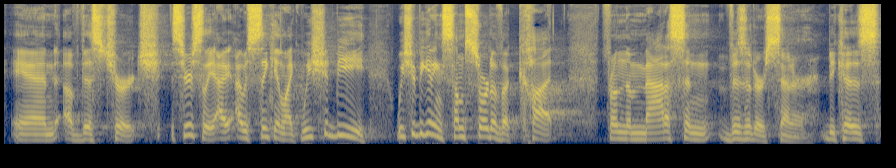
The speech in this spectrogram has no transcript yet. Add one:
and of this church. Seriously, I, I, was thinking like we should be we should be getting some sort of a cut from the Madison Visitor Center because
